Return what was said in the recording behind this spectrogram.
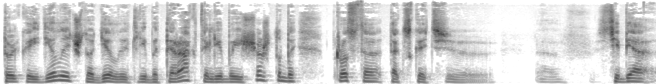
только и делают, что делают либо теракты, либо еще, чтобы просто, так сказать, э, э себя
